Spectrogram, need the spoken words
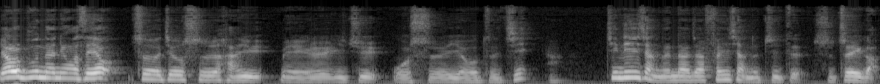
여러분 안녕하세요. 这就是韩语每日一句，我是柚子鸡啊。今天想跟大家分享的句子是这个：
